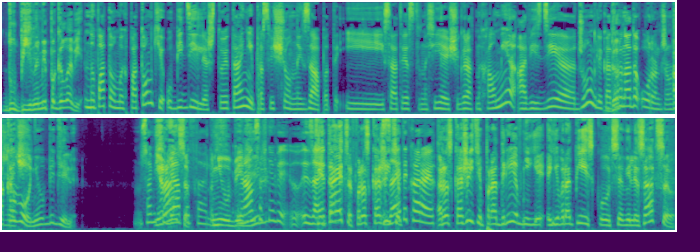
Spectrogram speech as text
дубинами по голове. Но потом их потомки убедили, что это они, просвещенный Запад и, соответственно, сияющий град на холме, а везде джунгли, которые Да. надо оранжем А кого не убедили? Сами Иранцев себя пытались. не убедили. Иранцев не убедили. За это, Китайцев расскажите, за это карают. расскажите про древнюю европейскую цивилизацию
